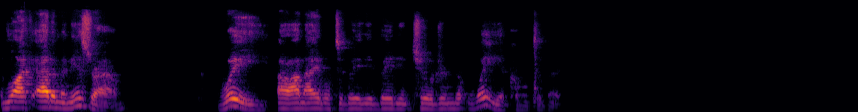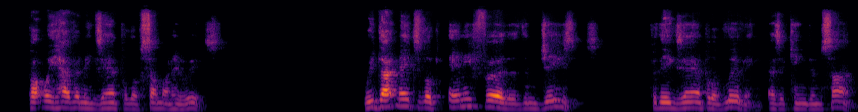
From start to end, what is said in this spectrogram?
And like Adam and Israel, we are unable to be the obedient children that we are called to be. But we have an example of someone who is. We don't need to look any further than Jesus for the example of living as a kingdom son.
